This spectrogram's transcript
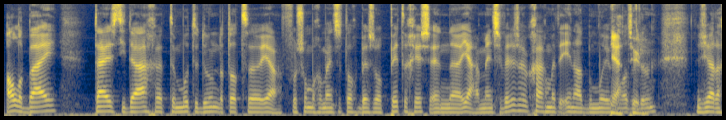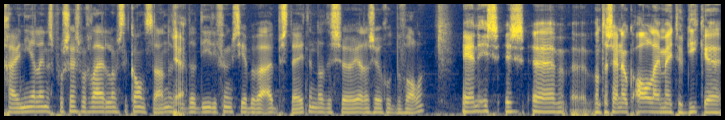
allebei tijdens die dagen te moeten doen, dat dat uh, ja, voor sommige mensen toch best wel pittig is. En uh, ja, mensen willen zich ook graag met de inhoud bemoeien van wat we doen. Dus ja, dan ga je niet alleen als procesbegeleider langs de kant staan. Dus ja. dat, die, die functie hebben we uitbesteed en dat is, uh, ja, dat is heel goed bevallen. En is, is ehm, want er zijn ook allerlei methodieken,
